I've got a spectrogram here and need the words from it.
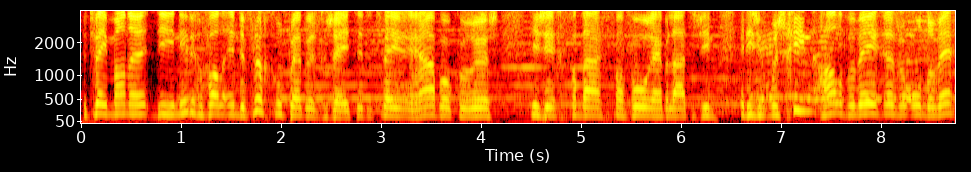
De twee mannen die in ieder geval in de vluchtgroep hebben gezeten. De twee Rabo-coureurs die zich vandaag van voren hebben laten zien. En die zich misschien halverwege, zo onderweg,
